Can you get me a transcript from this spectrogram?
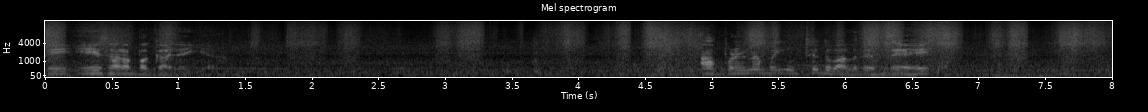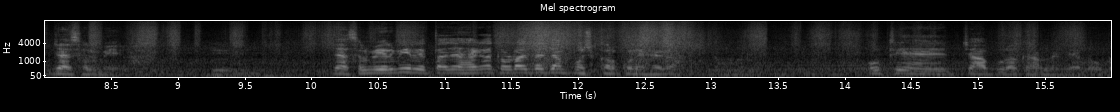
ਤੇ ਇਹ ਸਾਰਾ ਬੱਗਾ ਜਾਈਆ ਆਪਣੇ ਨਾ ਬਈ ਉੱਥੇ ਦਬਲਦੇ ਹੁੰਦੇ ਆ ਇਹ ਜੈਸਲਮੇਰ। ਜੈਸਲਮੇਰ ਵੀ ਰੇਤਾ ਜਿਹਾ ਹੈਗਾ ਥੋੜਾ ਜਿਹਾ ਜਾਂ ਪੁਸ਼ਕਰ ਕੋਲੇ ਹੈਗਾ। ਉੱਥੇ ਐ ਚਾਹ ਪੂਰਾ ਕਰ ਲੈਂਦੇ ਆ ਲੋਕ।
